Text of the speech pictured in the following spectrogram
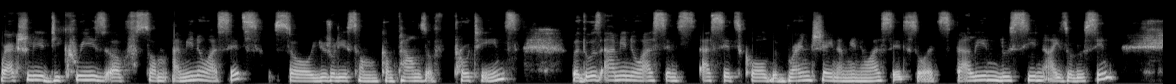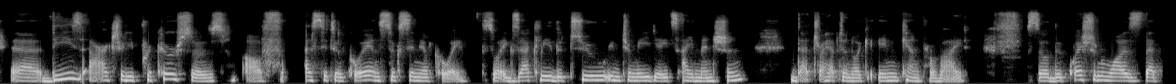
were actually a decrease of some amino acids so usually some compounds of proteins. But those amino acids acids called the branched chain amino acids so it's valine leucine isoleucine uh, these are actually precursors of acetyl CoA and succinyl CoA. So exactly the two intermediates I mentioned that triheptanoin can provide. So the question was that,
